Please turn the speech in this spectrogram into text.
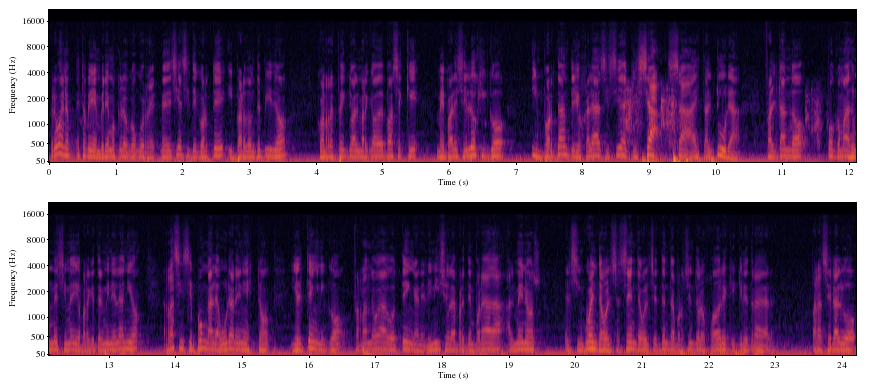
Pero bueno, esto bien, veremos qué es lo que ocurre. Me decía si te corté, y perdón te pido, con respecto al mercado de pases, que me parece lógico, importante, y ojalá así sea, que ya, ya a esta altura, faltando poco más de un mes y medio para que termine el año, Racing se ponga a laburar en esto y el técnico, Fernando Gago, tenga en el inicio de la pretemporada al menos el 50 o el 60 o el 70% de los jugadores que quiere traer para hacer algo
